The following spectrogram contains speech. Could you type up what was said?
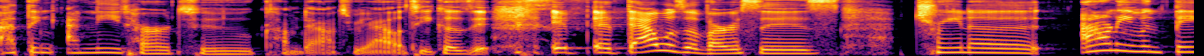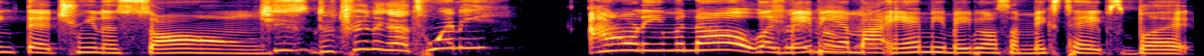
I think I need her to come down to reality because if if that was a versus Trina, I don't even think that Trina's songs. She's, do Trina got 20? I don't even know. Like maybe in Miami, maybe on some mixtapes, but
